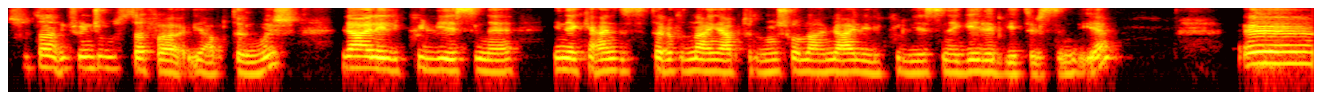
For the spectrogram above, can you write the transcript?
Sultan 3. Mustafa yaptırmış. Laleli Külliyesi'ne yine kendisi tarafından yaptırılmış olan Laleli Külliyesi'ne gelir getirsin diye. Ee,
